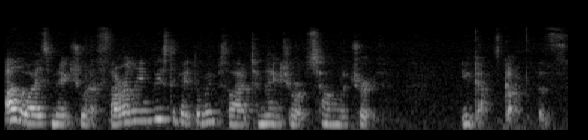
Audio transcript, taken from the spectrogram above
Otherwise, make sure to thoroughly investigate the website to make sure it's telling the truth. You guys got this.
